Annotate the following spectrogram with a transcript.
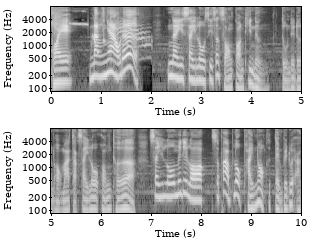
คอยนั่งเหงาเด้อ ในไซโลซีซั่น2ตอนที่ 1 จูนได้เดินออกมาจากไซโลของเธอ ไซโลไม่ได้หลอก สภาพโลกภายนอกคือเต็มไปด้วยอา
